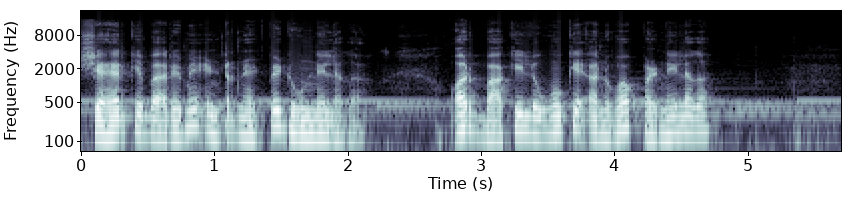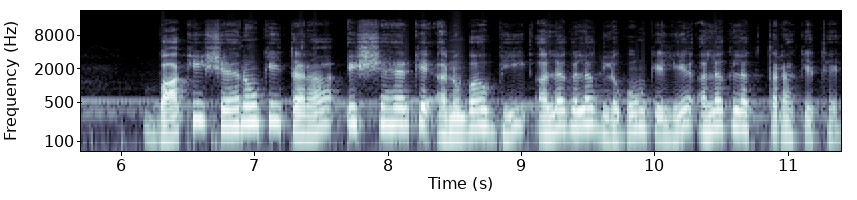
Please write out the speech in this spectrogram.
शहर के बारे में इंटरनेट पे ढूँढने लगा और बाकी लोगों के अनुभव पढ़ने लगा। बाकी शहरों की तरह इस शहर के अनुभव भी अलग अलग लोगों के लिए अलग अलग तरह के थे।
